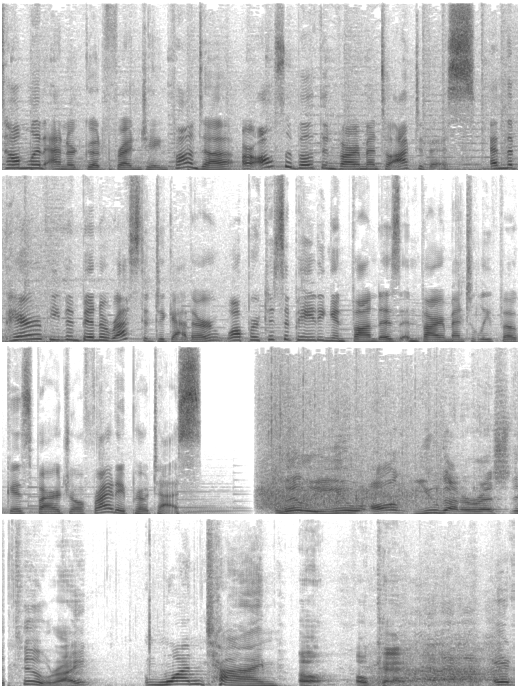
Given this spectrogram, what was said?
Tomlin and her good friend Jane Fonda are also both environmental activists, and the pair have even been arrested together while participating in Fonda's environmentally focused Fire Drill Friday protests. Lily, you all you got arrested too, right? One time, Oh, okay. it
